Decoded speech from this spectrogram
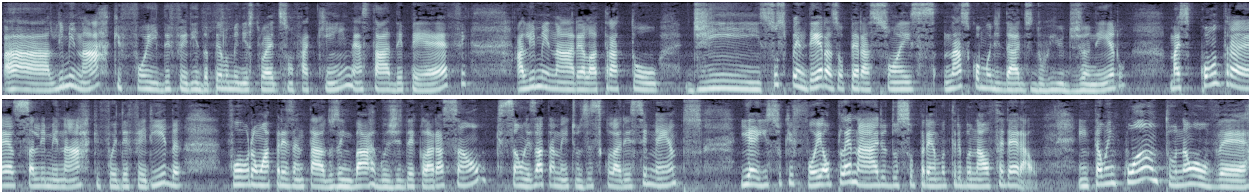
a liminar que foi deferida pelo ministro Edson Fachin nesta ADPF. A liminar ela tratou de suspender as operações nas comunidades do Rio de Janeiro, mas contra essa liminar que foi deferida foram apresentados embargos de declaração, que são exatamente os esclarecimentos e é isso que foi ao plenário do Supremo Tribunal Federal. Então, enquanto não houver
